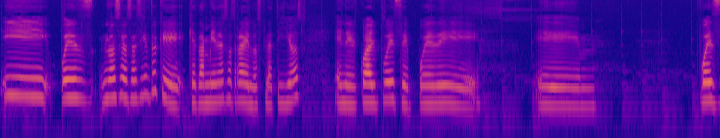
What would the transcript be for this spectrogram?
Y pues no sé, o sea, siento que, que también es otra de los platillos en el cual pues se puede eh, pues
